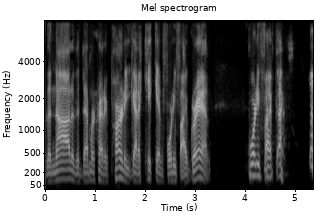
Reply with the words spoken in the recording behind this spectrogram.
the nod of the Democratic Party, you got to kick in 45 grand. 45,000.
